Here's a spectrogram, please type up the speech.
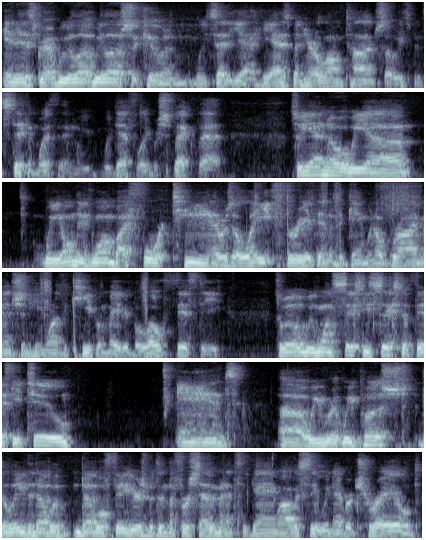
It is great. We love we love Sekou, and we said yeah, he has been here a long time, so he's been sticking with him. We we definitely respect that. So yeah, no, we uh, we only won by 14. There was a late three at the end of the game. We know Bryan mentioned he wanted to keep them maybe below 50. So we, won 66 to 52, and uh, we we pushed to lead the double double figures within the first seven minutes of the game. Obviously, we never trailed.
